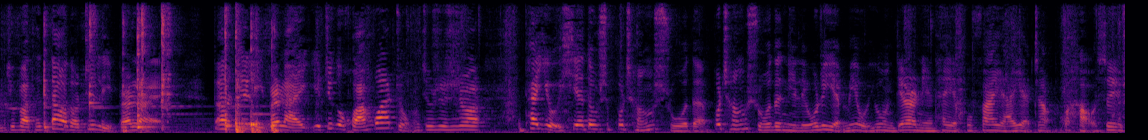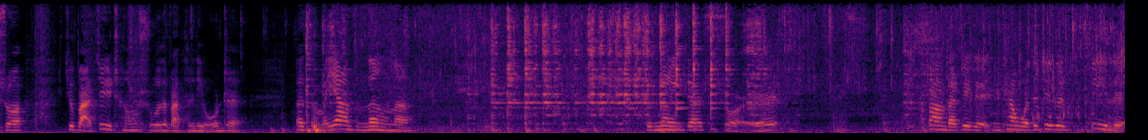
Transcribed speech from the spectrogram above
你就把它倒到这里边来，倒到这里边来。这个黄瓜种就是说，它有些都是不成熟的，不成熟的你留着也没有用，第二年它也不发芽，也长不好。所以说，就把最成熟的把它留着。那怎么样子弄呢？就弄一点水儿。放到这个，你看我的这个地里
